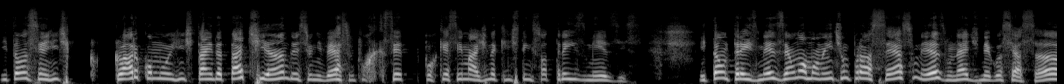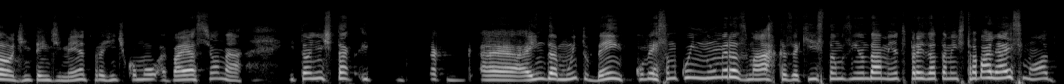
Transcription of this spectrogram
Então, assim, a gente, claro, como a gente está ainda tateando esse universo, porque você, porque você imagina que a gente tem só três meses. Então, três meses é normalmente um processo mesmo, né, de negociação, de entendimento, para a gente como vai acionar. Então, a gente está tá, é, ainda muito bem conversando com inúmeras marcas aqui, estamos em andamento para exatamente trabalhar esse modo.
